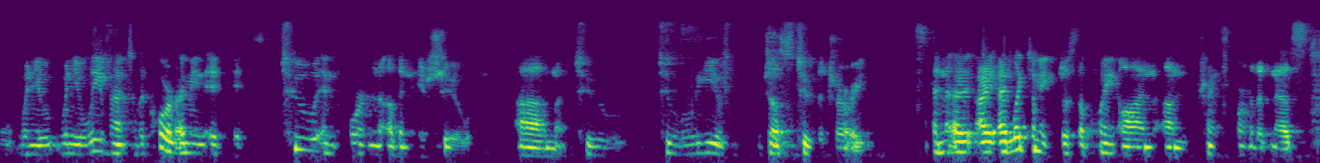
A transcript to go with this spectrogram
when you when you leave that to the court, I mean, it, it's too important of an issue um, to to leave just to the jury. And I, would like to make just a point on on transformativeness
